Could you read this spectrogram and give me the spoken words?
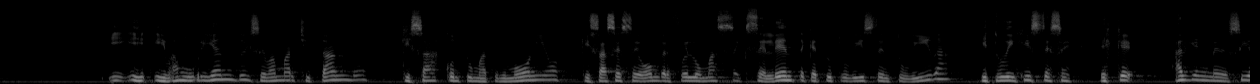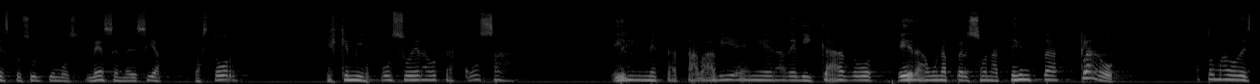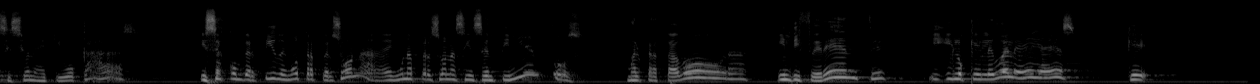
Y, va muriendo y se va marchitando. Quizás con tu matrimonio, quizás ese hombre fue lo más excelente que tú tuviste en tu vida y tú dijiste, es que alguien me decía estos últimos meses, me decía, pastor, es que mi esposo era otra cosa. Él me trataba bien, era delicado, era una persona atenta. Claro, ha tomado decisiones equivocadas y se ha convertido en otra persona, en una persona sin sentimientos maltratadora, indiferente. Y, lo que le duele a ella es que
